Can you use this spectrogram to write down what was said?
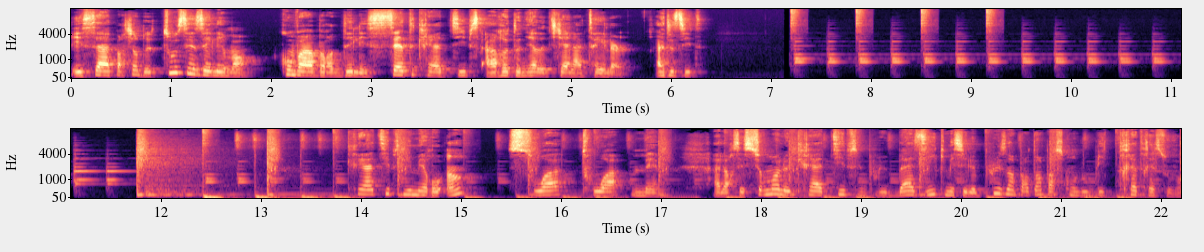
Et c'est à partir de tous ces éléments qu'on va aborder les 7 créatives à retenir de Tiana Taylor. À tout de suite. Créatif numéro 1, sois toi-même. Alors c'est sûrement le créatif le plus basique, mais c'est le plus important parce qu'on l'oublie très très souvent.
